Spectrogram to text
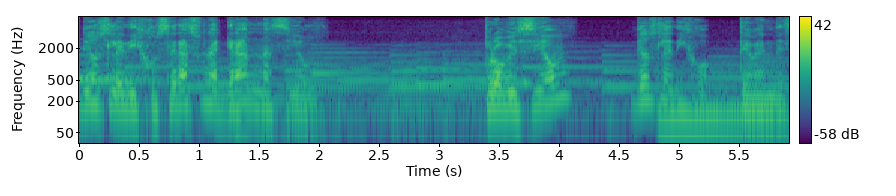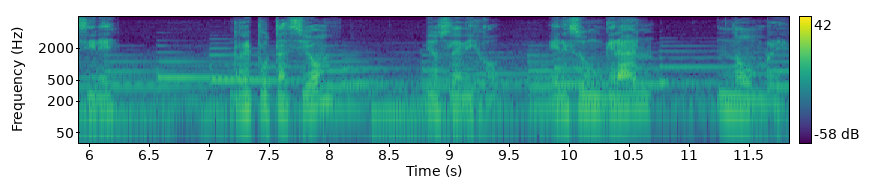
Dios le dijo, serás una gran nación. Provisión, Dios le dijo, te bendeciré. Reputación, Dios le dijo, eres un gran nombre.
